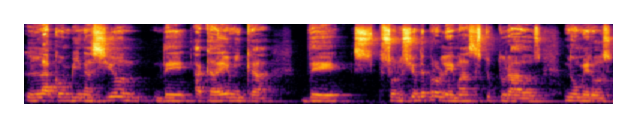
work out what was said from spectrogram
la combinación de académica, de solución de problemas estructurados, números,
